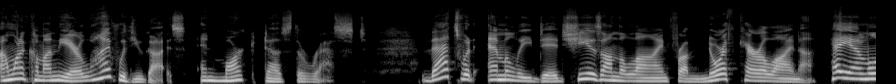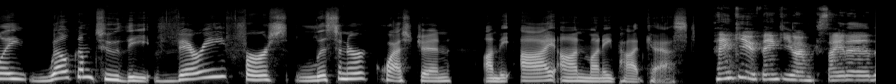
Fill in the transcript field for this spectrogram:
I want to come on the air live with you guys. And Mark does the rest. That's what Emily did. She is on the line from North Carolina. Hey, Emily, welcome to the very first listener question on the Eye on Money podcast. Thank you. Thank you. I'm excited.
